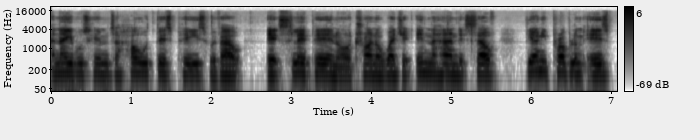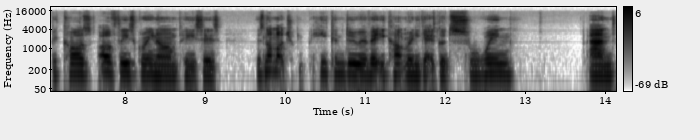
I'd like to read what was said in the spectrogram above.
enables him to hold this piece without it slipping or trying to wedge it in the hand itself. The only problem is because of these green arm pieces, there's not much he can do with it. He can't really get a good swing and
